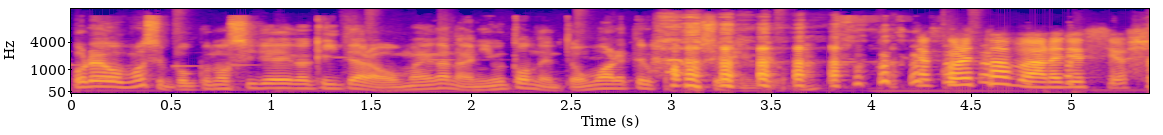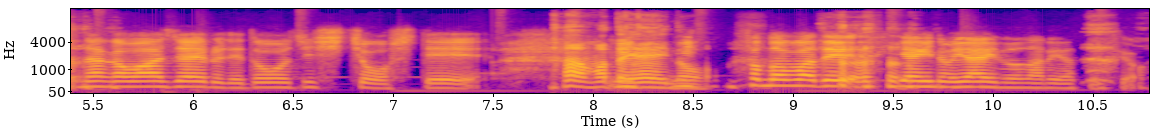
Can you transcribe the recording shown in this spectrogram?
これをもし僕の知り合いが聞いたら、お前が何言うとんねんって思われてるかもしれへんけどな。いやこれ多分あれですよ、品川アジャイルで同時視聴して、あ、またやいの。みその場で やいのやいのなるやつですよ。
